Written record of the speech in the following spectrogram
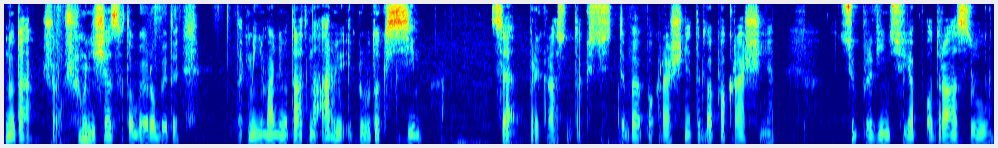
Ну так, що, що мені зараз з тобою робити? Так, мінімальні витрати на армію і прибуток 7. Це прекрасно. Так, тебе покращення, тебе покращення. Цю провінцію я б одразу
